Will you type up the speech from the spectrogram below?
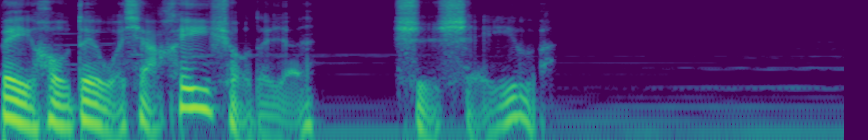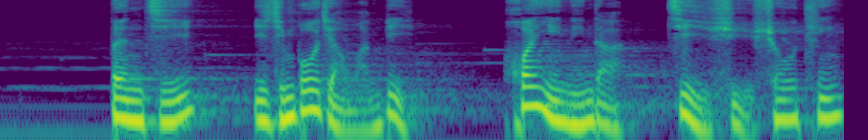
背后对我下黑手的人。是谁了？本集已经播讲完毕，欢迎您的继续收听。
